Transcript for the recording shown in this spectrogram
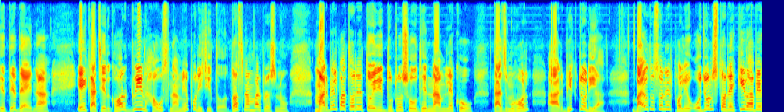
যেতে দেয় না। এই কাচের ঘর গ্রিন হাউস নামে পরিচিত। দশ নম্বর প্রশ্ন, মার্বেল পাথরের তৈরি দুটো সৌধের নাম লেখো, তাজমহল আর ভিক্টোরিয়া। বায়ু দূষণের ফলে ওজন স্তরে কীভাবে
